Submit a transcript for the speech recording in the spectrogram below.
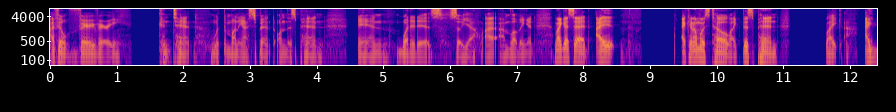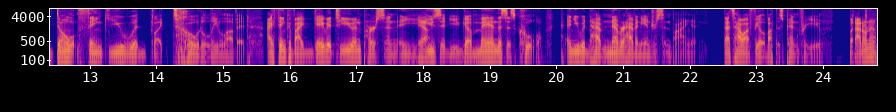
I feel very very content with the money I spent on this pen and what it is. So yeah, I, I'm loving it. Like I said, I I can almost tell like this pen. Like I don't think you would like totally love it. I think if I gave it to you in person and you Yeah. use it, you'd go, "Man, this is cool," and you would have never have any interest in buying it. That's how I feel about this pen for you. But I don't know.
